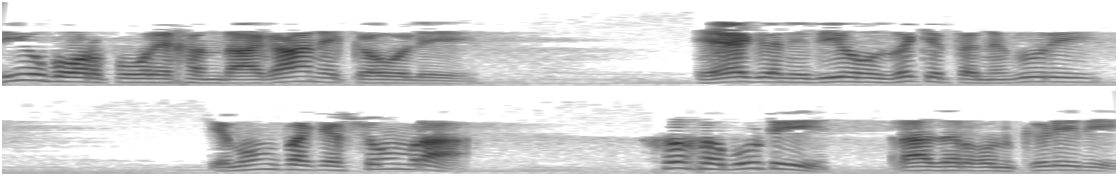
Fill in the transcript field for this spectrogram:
دیو به ورپورې خنداګانې کولې. هیګنې دیو ځکې ته نه ګوري چې مونږ پکې څومره ښه بوټي را زرغون کړي دي.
